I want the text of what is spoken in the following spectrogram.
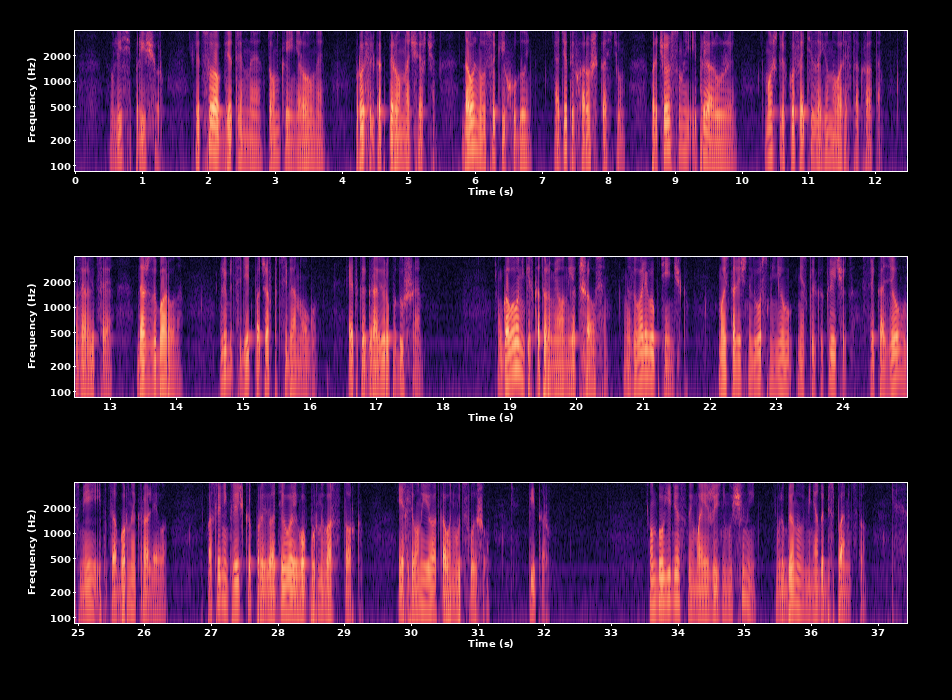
в лисе прищур. Лицо обветренное, тонкое и неровное. Профиль как пером начерчен. Довольно высокий и худой, одетый в хороший костюм, причесанный и при оружии. Может легко сойти за юного аристократа, за рыцаря, даже за барона. Любит сидеть, поджав под себя ногу. Этакая гравюра по душе. Уголовники, с которыми он якшался, называли его Птенчик. Мой столичный двор сменил несколько кличек – Стрекозел, Змей и Подзаборная Королева. Последняя кличка производила его в бурный восторг, если он ее от кого-нибудь слышал. Питер. Он был единственным в моей жизни мужчиной, влюбленным в меня до беспамятства.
